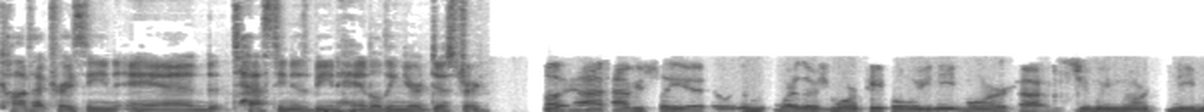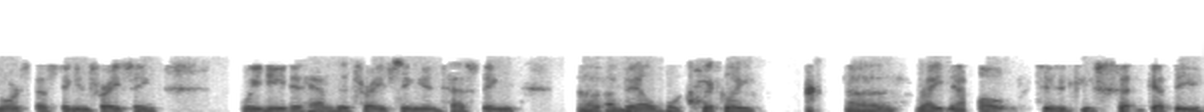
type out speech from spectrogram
contact tracing and testing is being handled in your district? Well, obviously, uh, where there's more people, we need more. Uh, we more need more testing and tracing. We need to have the tracing and testing uh, available quickly uh, right now to get the,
